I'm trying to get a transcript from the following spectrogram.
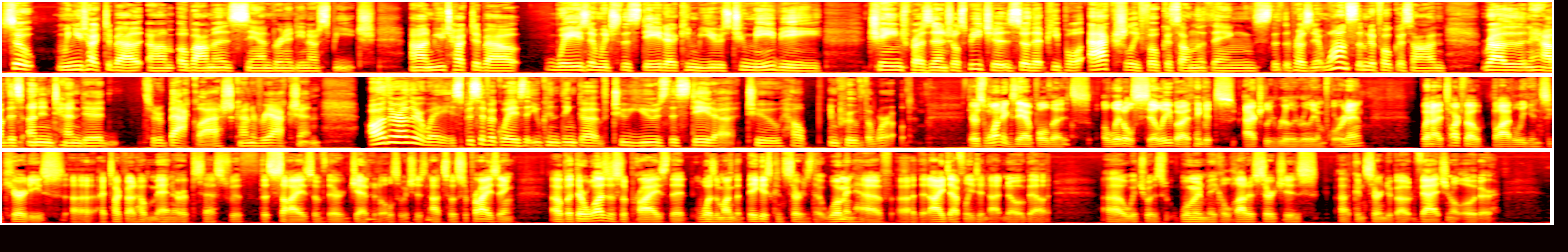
So when you talked about um, Obama's San Bernardino speech, um, you talked about ways in which this data can be used to maybe change presidential speeches so that people actually focus on the things that the president wants them to focus on rather than have this unintended sort of backlash kind of reaction. Are there other ways, specific ways that you can think of to use this data to help improve the world? There's one example that's a little silly, but I think it's actually really, really important. When I talked about bodily insecurities, uh, I talked about how men are obsessed with the size of their genitals, which is not so surprising. Uh, but there was a surprise that was among the biggest concerns that women have uh, that I definitely did not know about, uh, which was women make a lot of searches uh, concerned about vaginal odor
